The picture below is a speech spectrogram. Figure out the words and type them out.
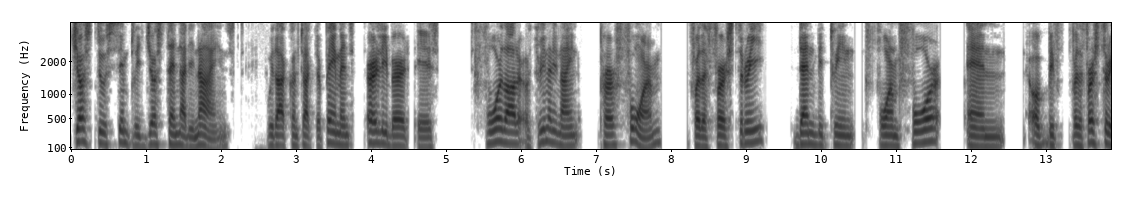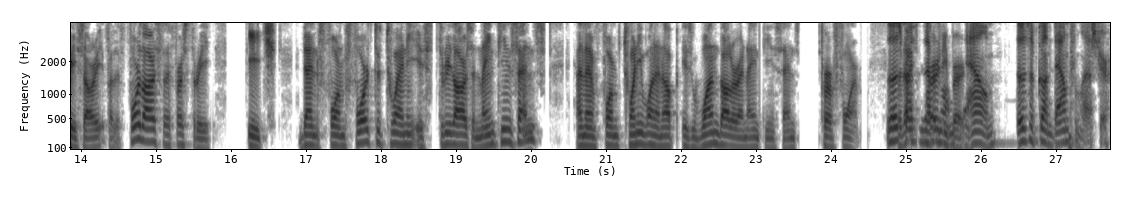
just do simply just 1099s without contractor payments, early bird is $4 or $3.99 per form for the first three, then between form four and oh, be, for the first three, sorry, for the four dollars for the first three each. Then form four to twenty is three dollars and nineteen cents, and then form twenty one and up is one dollar and nineteen cents per form. Those so prices have gone bird. down. Those have gone down from last year.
